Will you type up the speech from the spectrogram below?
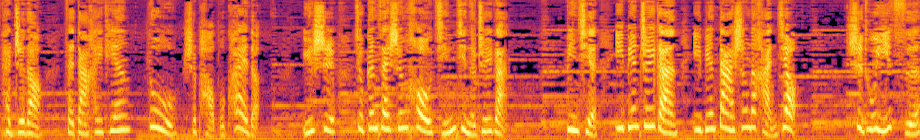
他知道在大黑天鹿是跑不快的，于是就跟在身后紧紧地追赶，并且一边追赶一边大声地喊叫，试图以此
